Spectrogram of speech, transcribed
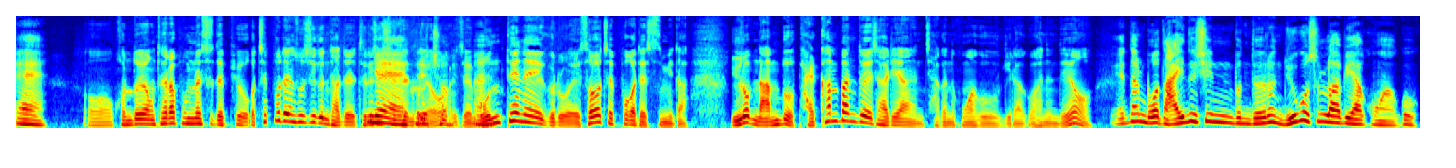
예. 어, 권도영 테라폼레스 대표가 체포된 소식은 다들 들으셨을 네, 텐데요. 그렇죠. 이제 네. 몬테네그로에서 체포가 됐습니다. 유럽 남부 발칸반도에 자리한 작은 공화국이라고 하는데요. 옛날 뭐 나이 드신 분들은 유고슬라비아 공화국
